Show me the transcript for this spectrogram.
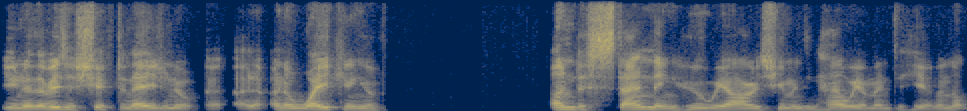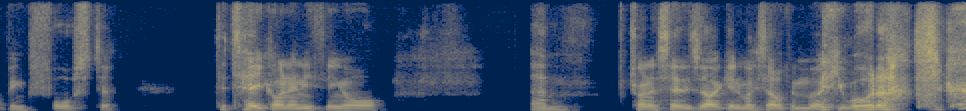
you know, there is a shift in age and a, an awakening of understanding who we are as humans and how we are meant to heal, and not being forced to to take on anything or um, trying to say this without getting myself in murky water,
